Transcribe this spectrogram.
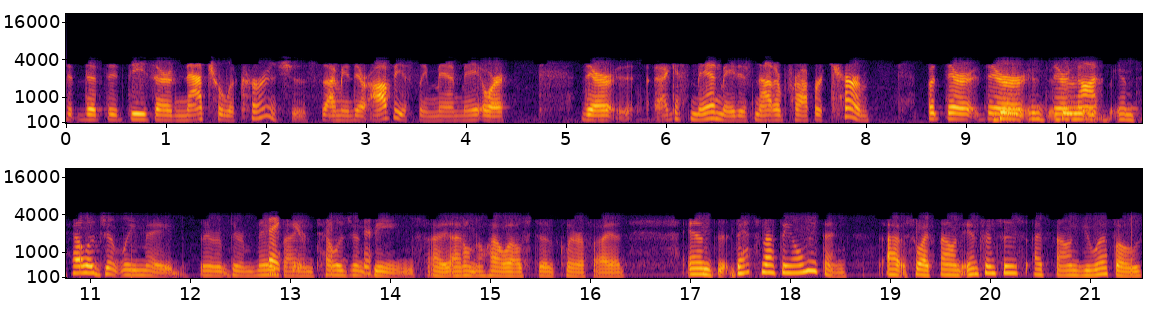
that, that, that these are natural occurrences. I mean, they're obviously man-made, or they're I guess man-made is not a proper term but they're they're they're, they're, they're not intelligently made. They're they're made Thank by you. intelligent beings. I, I don't know how else to clarify it. And that's not the only thing. Uh, so I found entrances, I found UFOs,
